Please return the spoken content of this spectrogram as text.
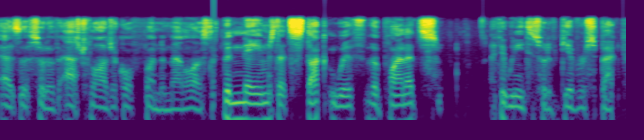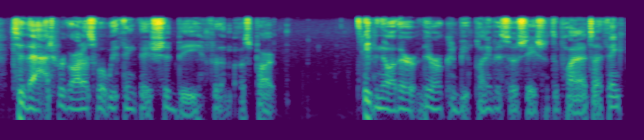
as a sort of astrological fundamentalist, the names that stuck with the planets I think we need to sort of give respect to that, regardless of what we think they should be for the most part. Even though there there are going to be plenty of associations with the planets, I think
